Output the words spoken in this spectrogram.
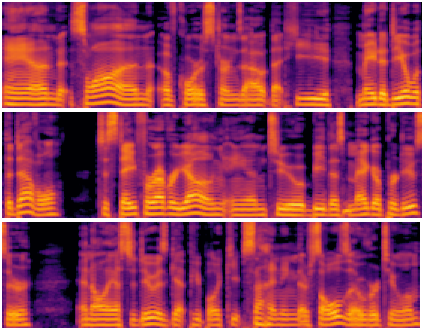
And Swan, of course, turns out that he made a deal with the devil to stay forever young and to be this mega producer. And all he has to do is get people to keep signing their souls over to him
